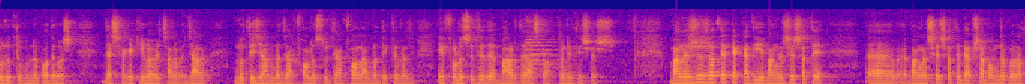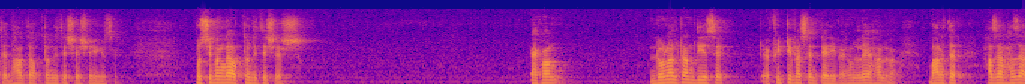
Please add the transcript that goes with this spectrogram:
গুরুত্বপূর্ণ পদে বসে, দেশটাকে কীভাবে চালাবে? যার নতিজে আমরা, যার ফলশ্রুতি, ফল আমরা দেখতে পাচ্ছি, এই ফলশ্রুতিতে ভারতের আজকে অর্থনীতি শেষ। বাংলাদেশের সাথে টেক্কা দিয়ে, বাংলাদেশের সাথে বাংলাদেশের সাথে ব্যবসা বন্ধ করাতে ভারতের অর্থনীতি শেষ হয়ে গেছে। পশ্চিমবাংলার অর্থনীতি শেষ। এখন ডোনাল্ড ট্রাম্প দিয়েছে ফিফটি পার্সেন্ট ট্যারিফ। এখন লে হালুয়া ভারতের হাজার হাজার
